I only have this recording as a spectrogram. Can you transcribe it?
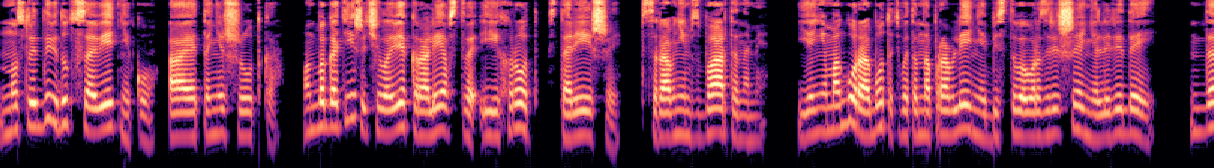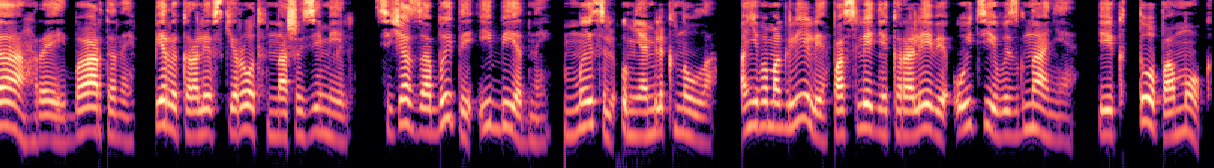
Но следы ведут к советнику, а это не шутка. Он богатейший человек королевства, и их род старейший. Сравним с Бартонами. Я не могу работать в этом направлении без твоего разрешения, Лиридей. Да, Рэй, Бартоны, первый королевский род наших земель. Сейчас забытый и бедный. Мысль у меня мелькнула. Они помогли ли последней королеве уйти в изгнание? И кто помог?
